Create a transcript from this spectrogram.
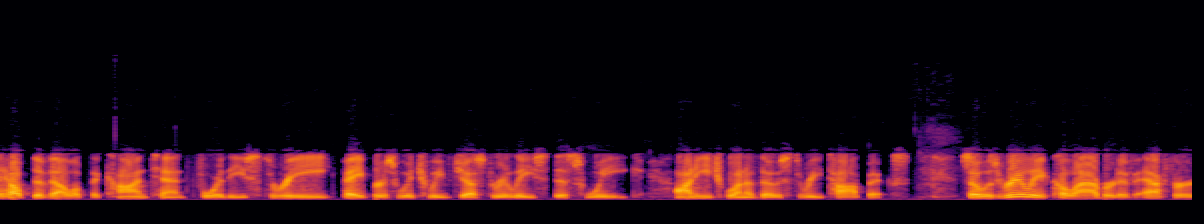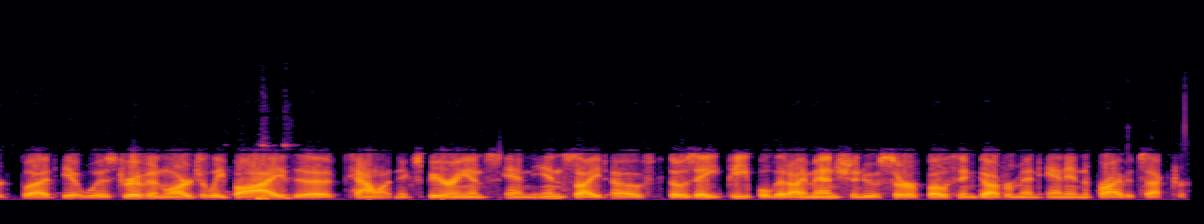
to help develop the content for these three papers, which we've just released this week on each one of those three topics. So it was really a collaborative effort, but it was driven largely by the talent and experience and insight of those eight people that I mentioned who have served both in government and in the private sector.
